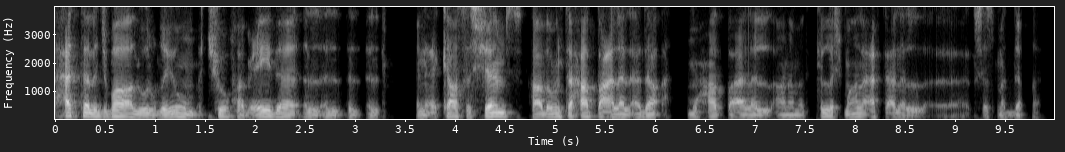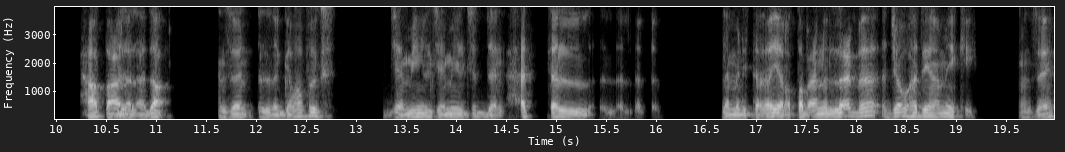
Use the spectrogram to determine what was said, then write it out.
حتى الجبال والغيوم تشوفها بعيدة ال ال ال انعكاس الشمس هذا وأنت حاطه على الأداء مو حاطه على أنا كلش ما لعبت على شو اسمه الدقة حاطه على الأداء زين الجرافكس جميل جميل جدا حتى ال... لما يتغير طبعا اللعبة جوها ديناميكي زين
